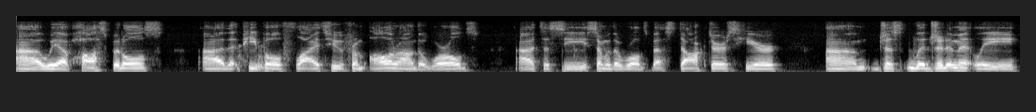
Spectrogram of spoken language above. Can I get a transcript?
Uh, we have hospitals uh, that people fly to from all around the world to see some of the world's best doctors here. Um, just legitimately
